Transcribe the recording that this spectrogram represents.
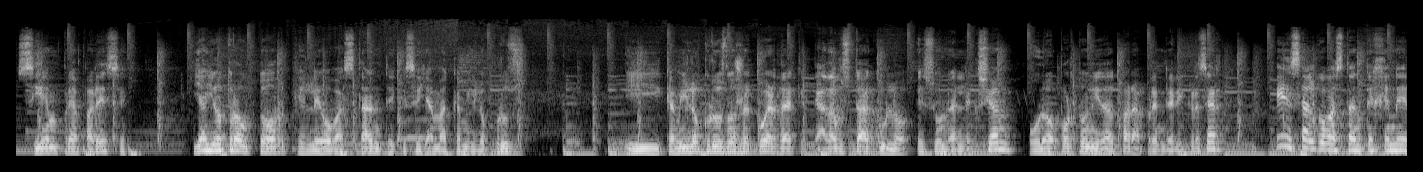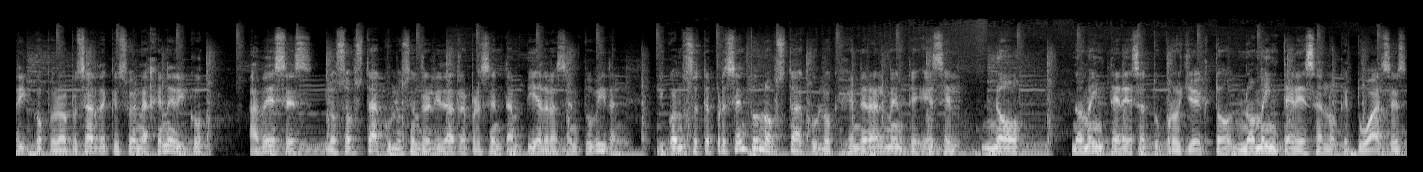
siempre aparece. Y hay otro autor que leo bastante que se llama Camilo Cruz. Y Camilo Cruz nos recuerda que cada obstáculo es una lección, una oportunidad para aprender y crecer. Es algo bastante genérico, pero a pesar de que suena genérico, a veces los obstáculos en realidad representan piedras en tu vida. Y cuando se te presenta un obstáculo que generalmente es el no, no me interesa tu proyecto, no me interesa lo que tú haces,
